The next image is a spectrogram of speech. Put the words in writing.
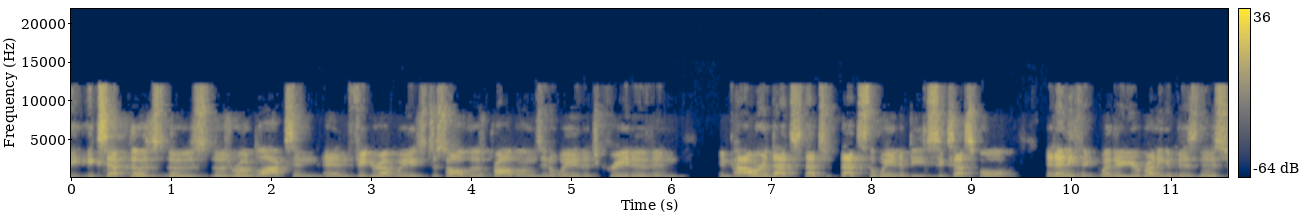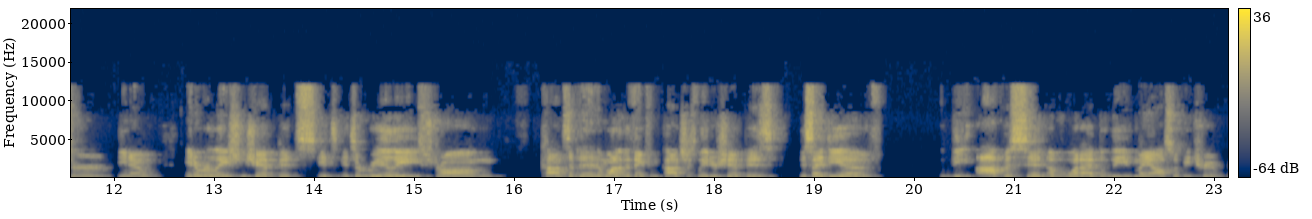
accept those those those roadblocks and and figure out ways to solve those problems in a way that's creative and empowered. That's that's that's the way to be successful at anything whether you're running a business or you know in a relationship. It's it's it's a really strong concept. And one of the things from conscious leadership is this idea of the opposite of what i believe may also be true.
